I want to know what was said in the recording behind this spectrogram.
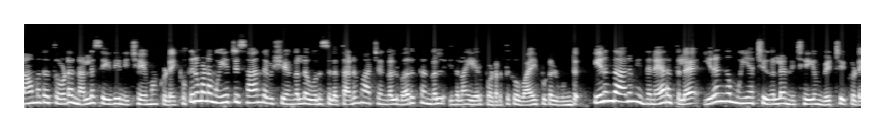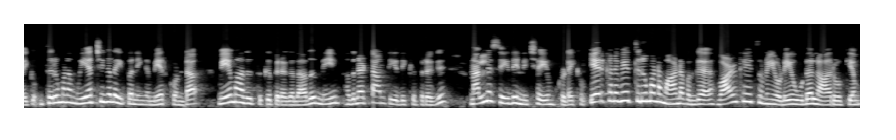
தாமதத்தோட நல்ல செய்தி நிச்சயமா கிடைக்கும். திருமண முயற்சி சார்ந்த விஷயங்கள்ல ஒரு சில தடுமாற்றங்கள் வருத்தங்கள் இதெல்லாம் ஏற்படுறதுக்கு வாய்ப்புகள் உண்டு. இருந்தாலும் இந்த நேரத்துல இறங்க முயற்சி முயற்சிகளில் நிச்சயம் வெற்றி கிடைக்கும். திருமண முயற்சிகளை இப்போ நீங்க மேற்கொண்டா மே மாதத்துக்கு பிறகு அதாவது மே பதினெட்டாம் தேதிக்கு பிறகு நல்ல செய்தி நிச்சயம் கிடைக்கும். ஏற்கனவே திருமணம் ஆனவங்க வாழ்க்கை துணையுடைய உடல் ஆரோக்கியம்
